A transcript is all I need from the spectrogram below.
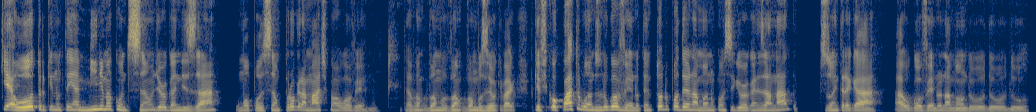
que é outro que não tem a mínima condição de organizar uma oposição programática ao governo. Então vamos, vamos, vamos, vamos ver o que vai. Porque ficou quatro anos no governo, tendo todo o poder na mão, não conseguiu organizar nada, precisou entregar o governo na mão do, do, do,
